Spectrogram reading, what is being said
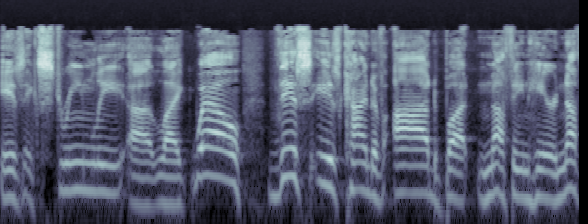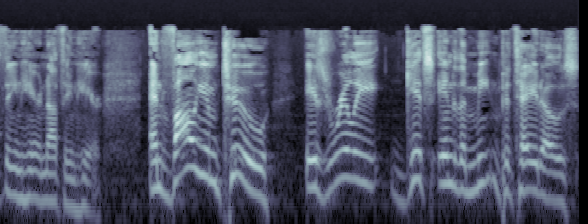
is extremely uh, like, well, this is kind of odd, but nothing here, nothing here, nothing here. And volume two is really gets into the meat and potatoes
